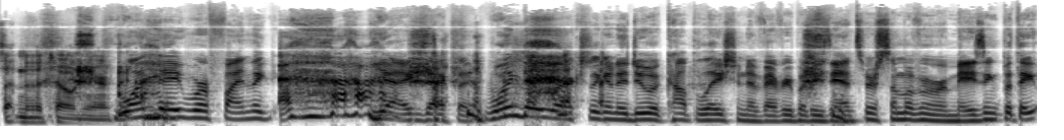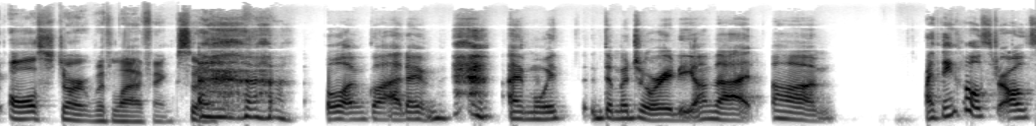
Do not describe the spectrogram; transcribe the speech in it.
Setting the tone here. One day we're finally, yeah, exactly. One day we're actually going to do a compilation of everybody's answers. Some of them are amazing, but they all start with laughing. So, well, I'm glad I'm I'm with the majority on that. Um, I think I'll, I'll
